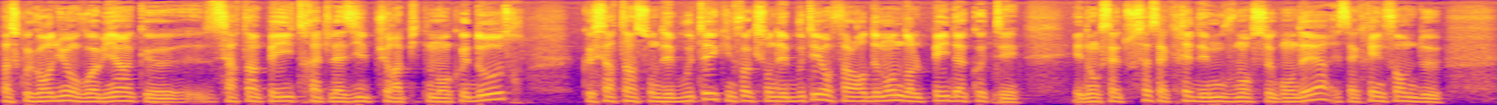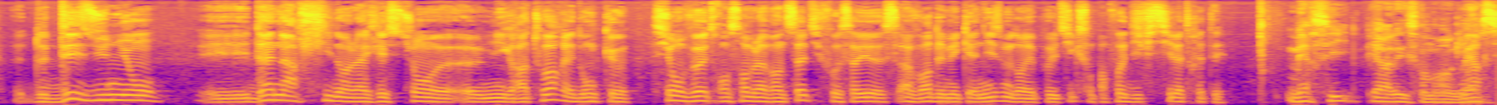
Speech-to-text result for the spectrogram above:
Parce qu'aujourd'hui, on voit bien que certains pays traitent l'asile plus rapidement que d'autres, que certains sont déboutés, qu'une fois qu'ils sont déboutés, on fait leur demande dans le pays d'à côté. Et donc ça, tout ça, ça crée des mouvements secondaires et ça crée une forme de, de désunion et d'anarchie dans la gestion euh, migratoire. Et donc, euh, si on veut être ensemble à 27, il faut avoir des mécanismes dans les politiques qui sont parfois difficiles à traiter. Merci Pierre-Alexandre Anglais. Merci.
